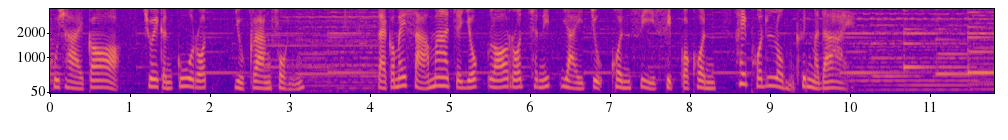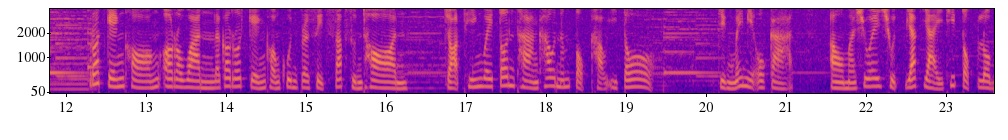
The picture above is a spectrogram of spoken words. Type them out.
ผู้ชายก็ช่วยกันกู้รถอยู่กลางฝน แต่ก็ไม่สามารถจะยกล้อรถชนิดใหญ่จุคน 40 กว่าคนให้พ้นลมขึ้นมาได้ รถเก๋งของอรวรันและก็รถเก๋งของคุณประสิทธิ์ทรัพย์สุนทร จอดทิ้งไว้ต้นทางเข้าน้ำตกเขาอีโต้ จึงไม่มีโอกาส เอามาช่วยฉุดยักษ์ใหญ่ที่ตกลม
